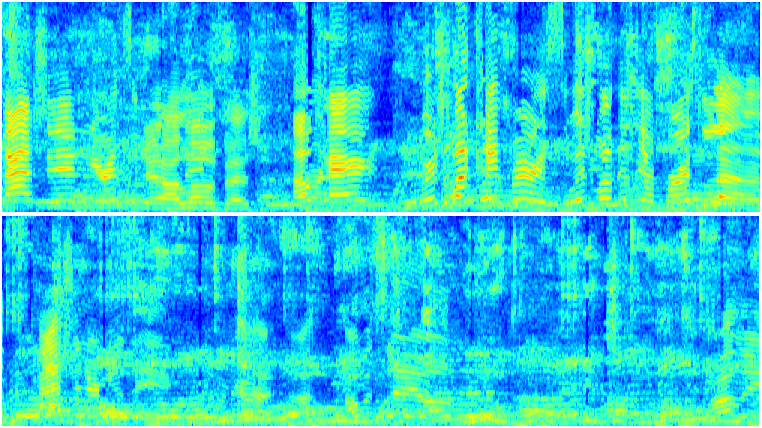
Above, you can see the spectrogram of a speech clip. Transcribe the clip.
fashion. You're into Yeah, I love fashion. Okay. Which one came first? Which one is your first love? Fashion or music? I, I would say, um, probably,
